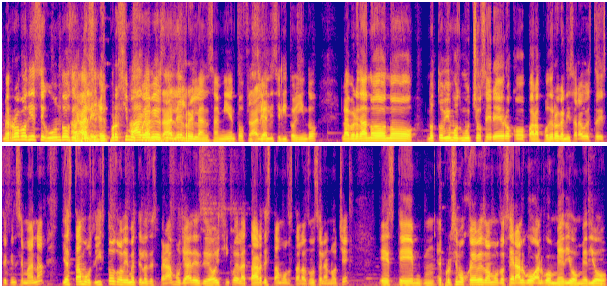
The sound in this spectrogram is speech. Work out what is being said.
Me robo 10 segundos. El, Dale. el próximo jueves dale. es el relanzamiento oficial Dale. de Cielito Lindo. La verdad, no, no, no tuvimos mucho cerebro como para poder organizar algo este, este fin de semana. Ya estamos listos, obviamente los esperamos ya desde hoy, 5 de la tarde, estamos hasta las 11 de la noche. Este, mm, el próximo jueves vamos a hacer algo, algo medio, medio,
